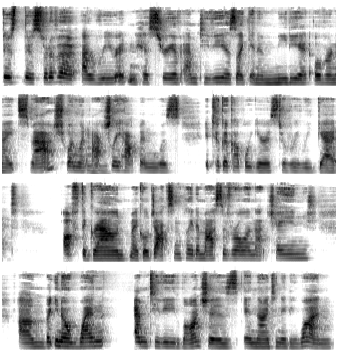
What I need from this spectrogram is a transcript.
there's there's sort of a, a rewritten history of MTV as like an immediate overnight smash when what mm. actually happened was it took a couple years to really get off the ground. Michael Jackson played a massive role in that change. Um, but you know, when MTV launches in 1981,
